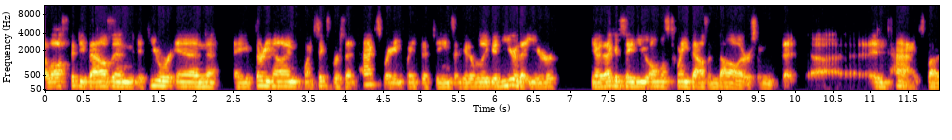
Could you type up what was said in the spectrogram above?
a loss 50,000, if you were in a 39.6% tax rate in 2015, so you had a really good year that year, you know, that could save you almost $20,000 in, uh, in tax by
